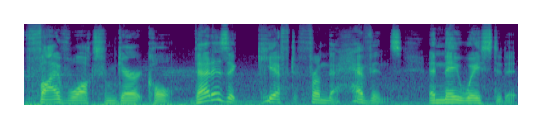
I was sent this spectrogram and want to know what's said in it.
five walks from Gerrit Cole. That is a gift from the heavens, and they wasted it.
